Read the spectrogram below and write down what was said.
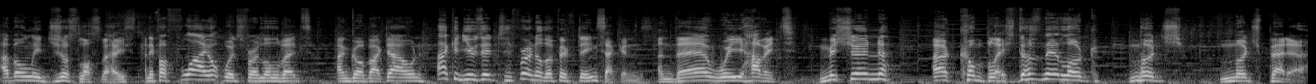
I've only just lost the haste. And if I fly upwards for a little bit and go back down, I can use it for another 15 seconds. And there we have it. Mission accomplished. Doesn't it look much much better.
